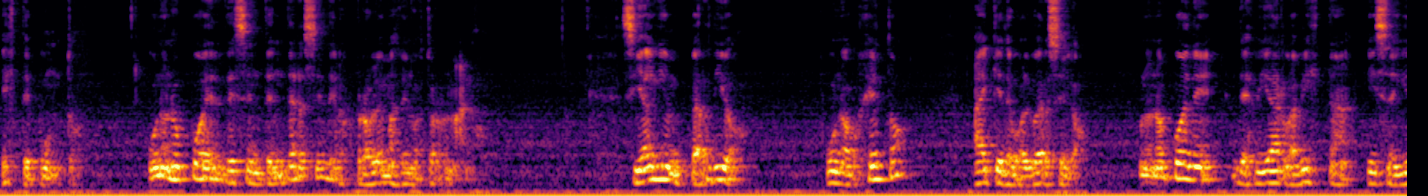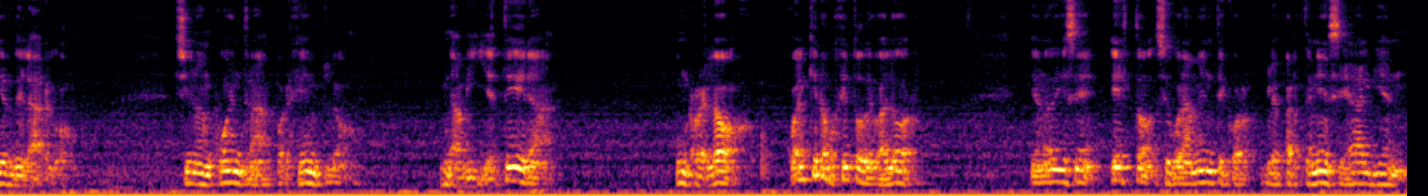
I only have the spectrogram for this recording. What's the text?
este punto uno no puede desentenderse de los problemas de nuestro hermano. Si alguien perdió un objeto, hay que devolvérselo. Uno no puede desviar la vista y seguir de largo. Si uno encuentra, por ejemplo, una billetera, un reloj, cualquier objeto de valor, y uno dice, esto seguramente le pertenece a alguien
